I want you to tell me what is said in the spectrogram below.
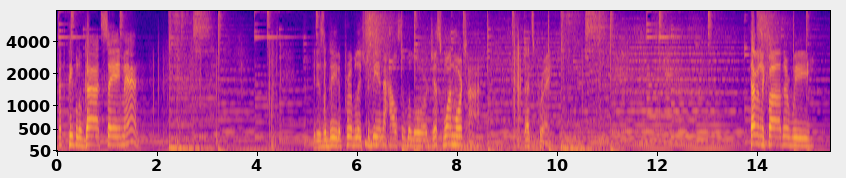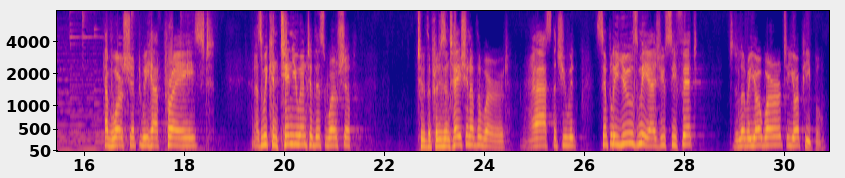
Let the people of God say amen. It is indeed a privilege to be in the house of the Lord just one more time. Let's pray. Heavenly Father, we have worshiped, we have praised, and as we continue into this worship to the presentation of the word, I ask that you would simply use me as you see fit to deliver your word to your people.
